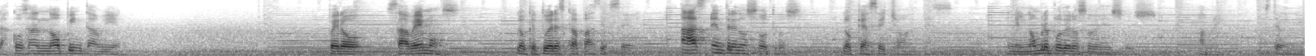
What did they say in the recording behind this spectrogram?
las cosas no pintan bien. Pero sabemos lo que tú eres capaz de hacer. Haz entre nosotros lo que has hecho antes. En el nombre poderoso de Jesús. Amén.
